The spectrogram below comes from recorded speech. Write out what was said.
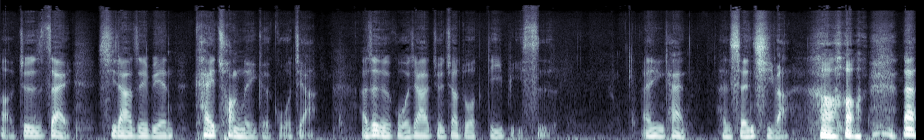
啊，就是在希腊这边开创了一个国家，啊，这个国家就叫做底比斯。哎，你看很神奇吧？哈哈，那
